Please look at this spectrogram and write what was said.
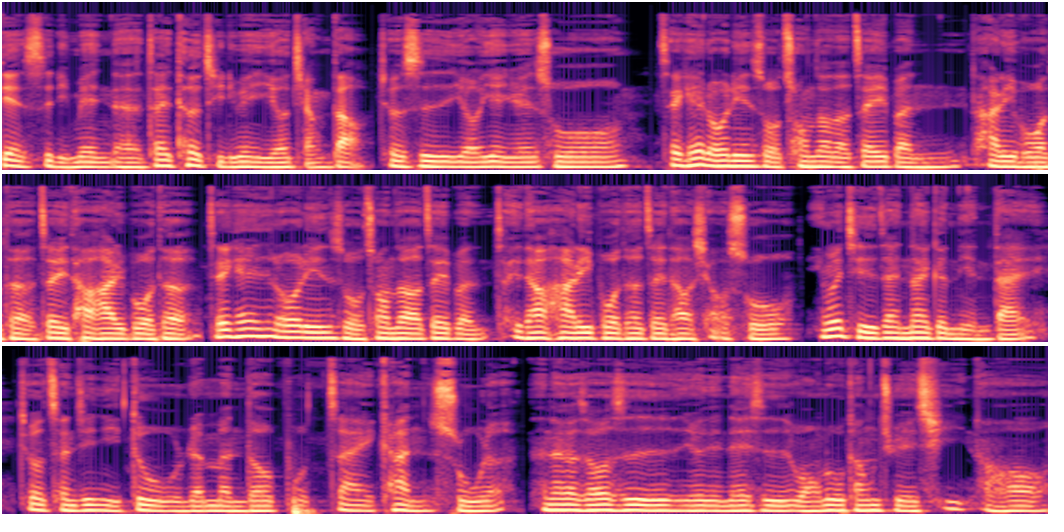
电视里面，呃，在特辑里面也有讲到，就是有演员说。J.K. 罗琳所创造的这一本《哈利波特》这一套《哈利波特》，J.K. 罗琳所创造的这本这一套《哈利波特》这套小说，因为其实在那个年代，就曾经一度人们都不再看书了。那个时候是有点类似网络刚崛起，然后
